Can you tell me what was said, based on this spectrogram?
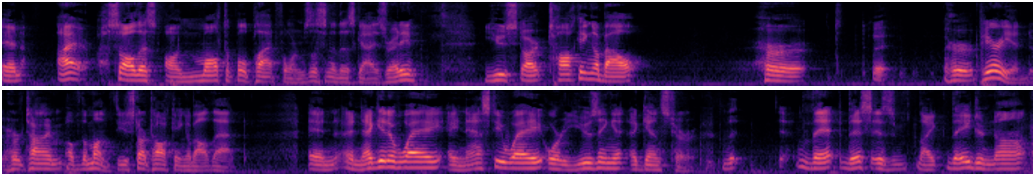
and I saw this on multiple platforms. Listen to this, guys. Ready? You start talking about her her period, her time of the month. You start talking about that in a negative way, a nasty way, or using it against her. This is like they do not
